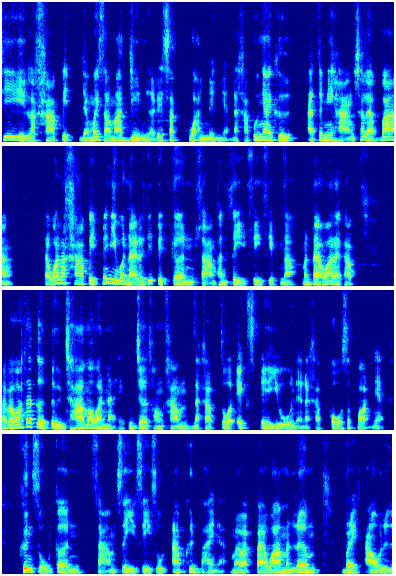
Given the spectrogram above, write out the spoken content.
ที่ราคาปิดยังไม่สามารถยืนเหนือได้สักวันหนึ่งเนี่ยนะครับพูดง่ายคืออาจจะมีหางฉลับบ้าง แต่ว่าราคาปิดไม่มีวันไหนเลยที่ปิดเกิน3 4 4 0นะมันแปลว่าอะไรครับมันแปลว่าถ้าเกิดตื่นเช้ามาวันไหน คุณเจอทองคำนะครับตัว XAU เนี่ยนะครับ Gold Spot เนี่ยขึ้นสูงเกิน 3 4 4 0 อัพขึ้นไปเนี่ยมันแปลว่ามันเริ่ม break out หรือ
